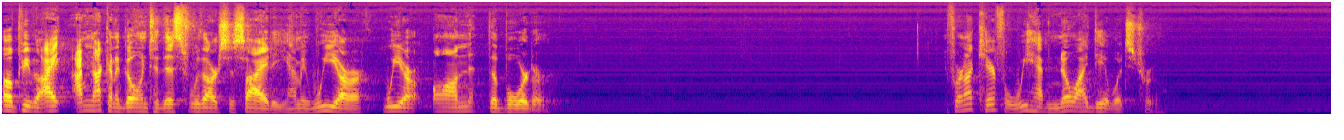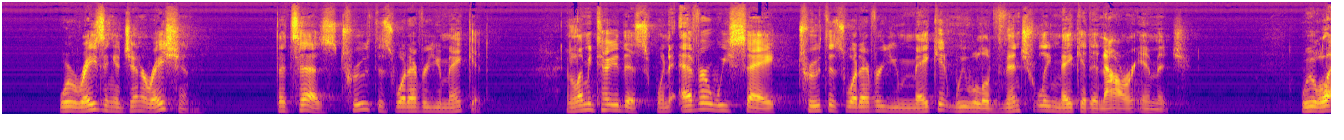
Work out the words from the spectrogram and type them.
Oh, people, I, I'm not going to go into this with our society. I mean, we are, we are on the border. If we're not careful, we have no idea what's true. We're raising a generation that says truth is whatever you make it. And let me tell you this whenever we say truth is whatever you make it, we will eventually make it in our image. We will,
